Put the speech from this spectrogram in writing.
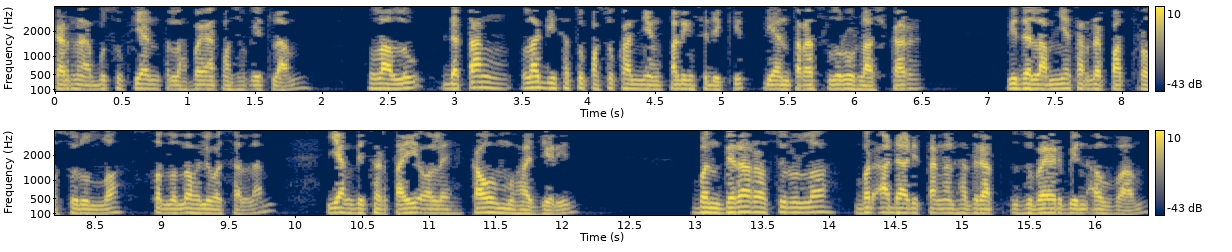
karena Abu Sufyan telah banyak masuk Islam. Lalu datang lagi satu pasukan yang paling sedikit di antara seluruh laskar. Di dalamnya terdapat Rasulullah Shallallahu Alaihi Wasallam yang disertai oleh kaum muhajirin. Bendera Rasulullah berada di tangan Hadrat Zubair bin Awam.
